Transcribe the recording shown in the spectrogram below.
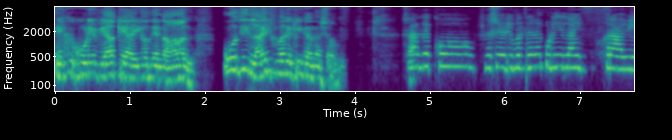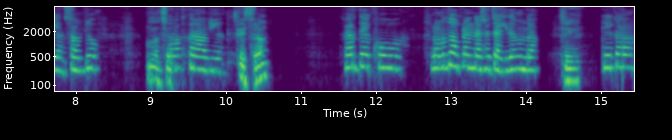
ਇੱਕ ਕੁੜੀ ਵਿਆਹ ਕੇ ਆਈ ਉਹਦੇ ਨਾਲ ਉਹਦੀ ਲਾਈਫ ਬਾਰੇ ਕੀ ਕਹਿਣਾ ਚਾਹੋਗੇ? ਸਰ ਦੇਖੋ ਨਸ਼ੇੜੀ ਬੰਦੇ ਨਾਲ ਕੁੜੀ ਦੀ ਲਾਈਫ ਖਰਾਬ ਹੀ ਆ ਸਮਝੋ। ਅੱਛਾ। ਬਹੁਤ ਖਰਾਬ ਹੀ ਆ। ਕਿਸ ਤਰ੍ਹਾਂ? ਸਰ ਦੇਖੋ ਉਹਨੂੰ ਤਾਂ ਆਪਣਾ ਨਸ਼ਾ ਚਾਹੀਦਾ ਹੁੰਦਾ। ਠੀਕ ਠੀਕ ਆ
